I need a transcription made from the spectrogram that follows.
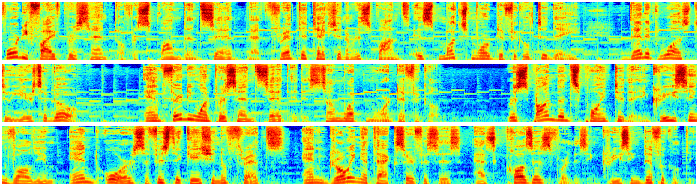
45% of respondents said that threat detection and response is much more difficult today than it was two years ago, and 31% said it is somewhat more difficult. Respondents point to the increasing volume and or sophistication of threats and growing attack surfaces as causes for this increasing difficulty.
